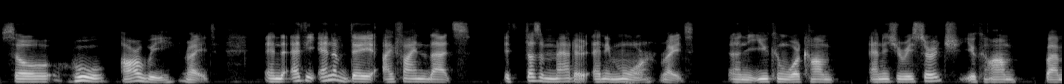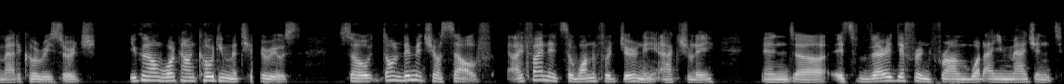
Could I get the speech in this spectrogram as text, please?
So who are we, right? And at the end of the day, I find that it doesn't matter anymore, right? And you can work on energy research, you can on biomedical research, you can work on coating materials. So don't limit yourself. I find it's a wonderful journey actually, and uh, it's very different from what I imagined.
